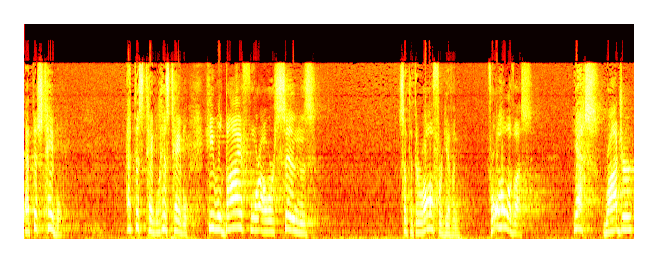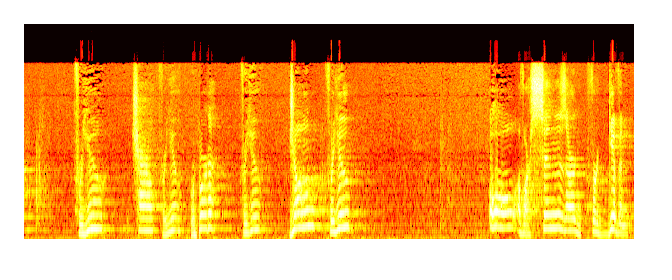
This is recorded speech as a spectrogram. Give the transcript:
at this table. At this table, His table. He will die for our sins so that they're all forgiven. For all of us. Yes, Roger, for you. Cheryl, for you. Roberta, for you. Joan, for you. All of our sins are forgiven.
